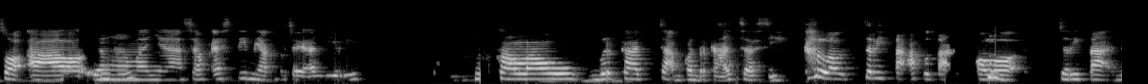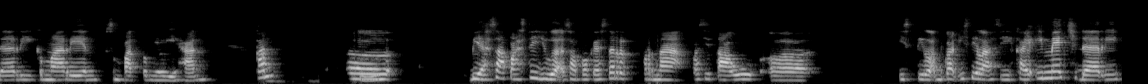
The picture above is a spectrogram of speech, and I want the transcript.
soal yang namanya self esteem ya kepercayaan diri. Kalau berkaca bukan berkaca sih. Kalau cerita aku tak kalau cerita dari kemarin sempat pemilihan kan uh, biasa pasti juga Sapocaster pernah pasti tahu uh, istilah bukan istilah sih kayak image dari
